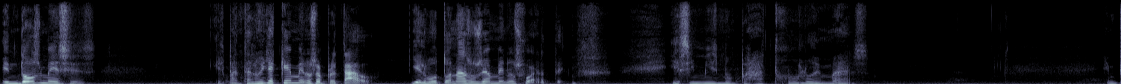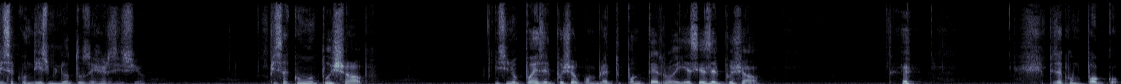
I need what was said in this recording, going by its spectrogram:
en dos meses el pantalón ya quede menos apretado y el botonazo sea menos fuerte. Y así mismo para todo lo demás. Empieza con 10 minutos de ejercicio. Empieza con un push-up. Y si no puedes el push-up completo, ponte rodillas y haz el push-up. Empieza con poco.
